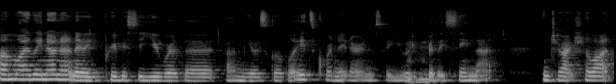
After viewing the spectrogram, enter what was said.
um, widely known. I know you, previously you were the um, U.S. Global AIDS coordinator, and so you would have mm-hmm. really seen that interaction a lot.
